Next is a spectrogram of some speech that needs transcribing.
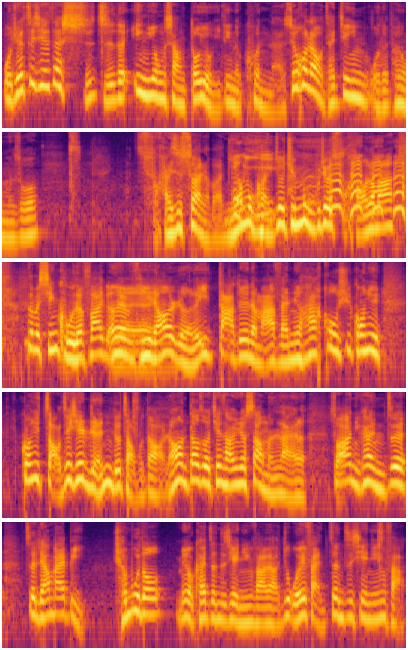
我觉得这些在实质的应用上都有一定的困难，所以后来我才建议我的朋友们说。还是算了吧，你要募款你就去募不就好了吗？那么辛苦的发一个对 NFT，然后惹了一大堆的麻烦，你还后续光去光去找这些人你都找不到，然后你到时候监察院就上门来了，说啊，你看你这这两百笔全部都没有开政治现金发票，就违反政治现金法，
